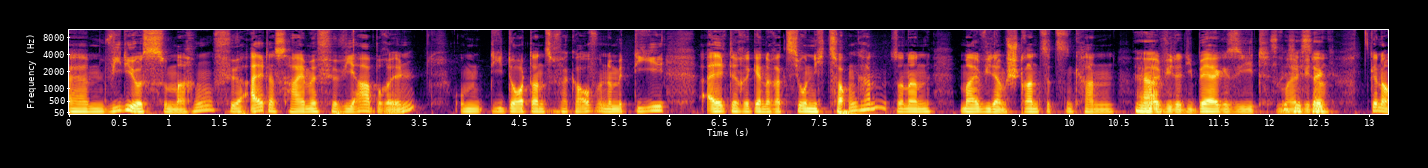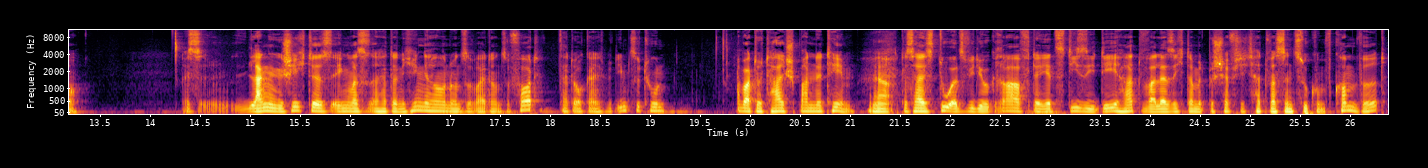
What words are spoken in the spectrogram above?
ähm, Videos zu machen für Altersheime für VR-Brillen, um die dort dann zu verkaufen und damit die ältere Generation nicht zocken kann, sondern mal wieder am Strand sitzen kann, Ja. mal wieder die Berge sieht, ist mal wieder. sick. Genau. Es ist eine lange Geschichte, ist irgendwas hat er nicht hingehauen und so weiter und so fort. Hat auch gar nichts mit ihm zu tun. Aber total spannende Themen. Ja. Das heißt, du als Videograf, der jetzt diese Idee hat, weil er sich damit beschäftigt hat, was in Zukunft kommen wird,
